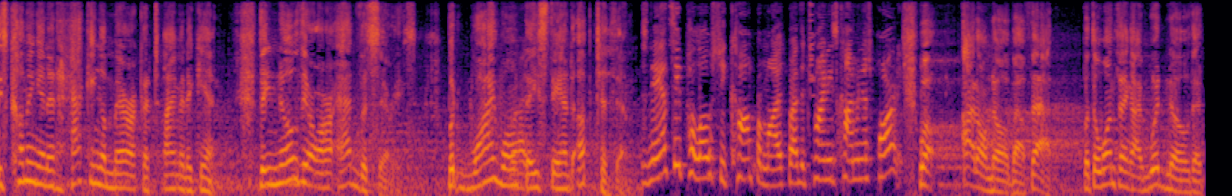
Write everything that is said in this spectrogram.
is coming in and hacking America time and again. They know there are adversaries, but why won't right. they stand up to them? Is Nancy Pelosi compromised by the Chinese Communist Party? Well, I don't know about that. But the one thing I would know that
